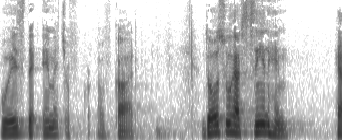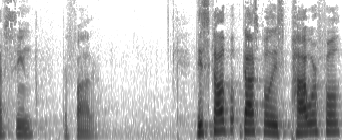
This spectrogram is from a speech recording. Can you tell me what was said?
who is the image of, of God. Those who have seen Him have seen the Father. This gospel is powerful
